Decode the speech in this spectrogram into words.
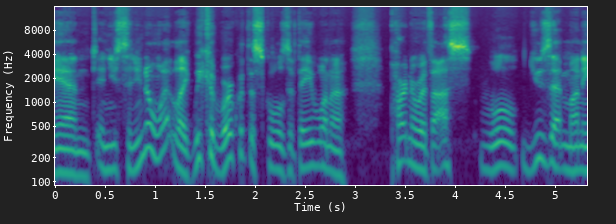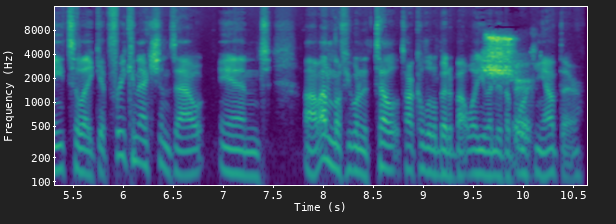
And and you said you know what? Like we could work with the schools. If they want to partner with us we'll use that money to like get free connections out. And um, i don't know if you want to tell talk a little bit about what you ended sure. up working out there.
